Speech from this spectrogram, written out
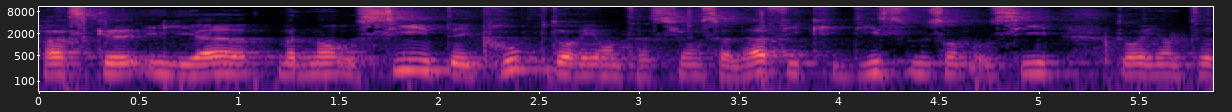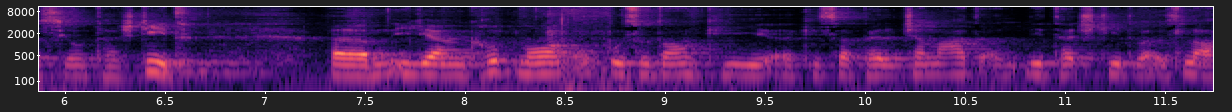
Parce qu'il y a maintenant aussi des groupes d'orientation salafi qui disent nous sommes aussi d'orientation tajdid. Euh, il y a un groupement au Soudan qui, qui s'appelle Jamaat li Tajdid wa Islah.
